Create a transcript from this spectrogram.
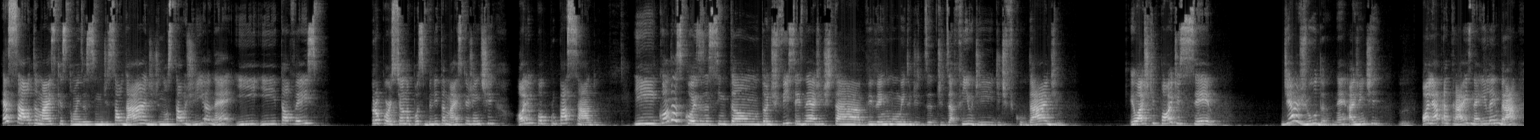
ressalta mais questões assim de saudade, de nostalgia, né? E, e talvez proporciona, possibilita mais que a gente olhe um pouco para o passado. E quando as coisas assim tão, tão difíceis, né? A gente está vivendo um momento de, de desafio, de, de dificuldade, eu acho que pode ser de ajuda, né? A gente olhar para trás, né? E lembrar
